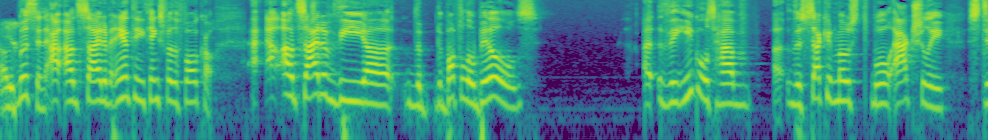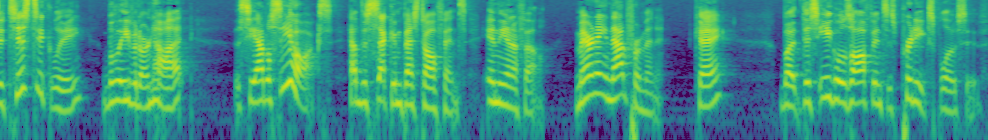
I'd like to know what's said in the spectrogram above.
listen. Outside of Anthony, thanks for the phone call. Outside of the uh, the, the Buffalo Bills, the Eagles have uh, the second most. Well, actually, statistically, believe it or not, The Seattle Seahawks have the second best offense in the NFL. Marinating that for a minute, okay? But this Eagles offense is pretty explosive.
